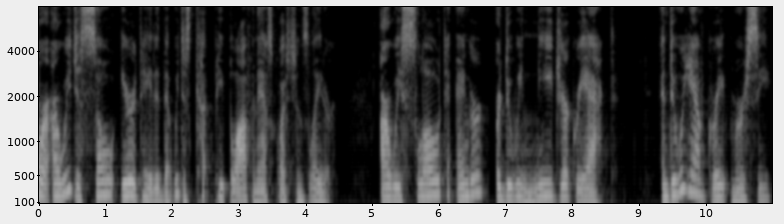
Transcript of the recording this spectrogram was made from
Or are we just so irritated that we just cut people off and ask questions later? Are we slow to anger or do we knee jerk react? And do we have great mercy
